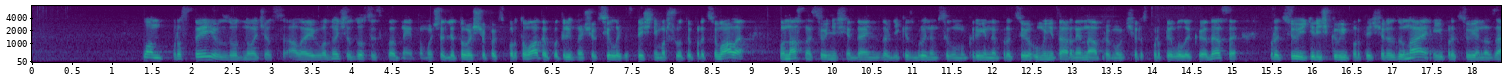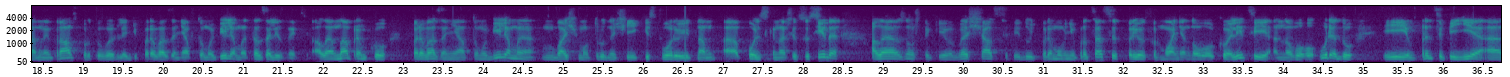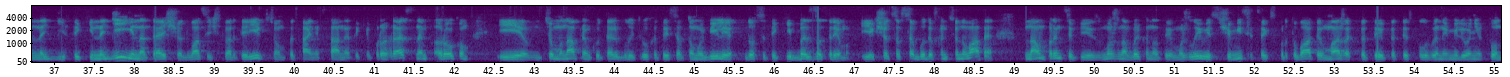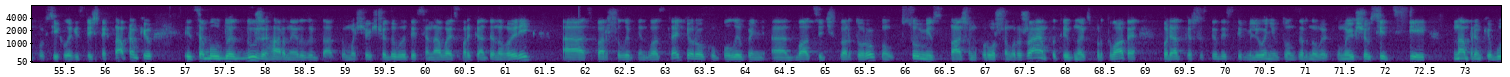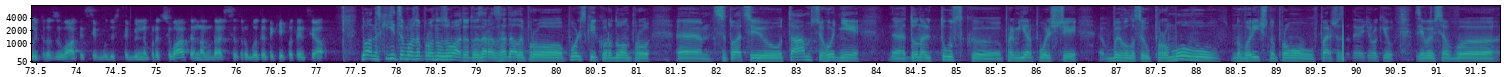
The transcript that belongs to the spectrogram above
План простий водночас, але й водночас досить складний, тому що для того, щоб експортувати, потрібно, щоб всі логістичні маршрути працювали. У нас на сьогоднішній день, завдяки Збройним силам України, працює гуманітарний напрямок через порти Великої Одеси. Працюють річкові порти через Дунай і працює наземний транспорт у вигляді перевезення автомобілями та залізниці. Але в напрямку перевезення автомобілями ми бачимо труднощі, які створюють нам польські наші сусіди. Але знову ж таки весь час йдуть перемовні процеси в період формування нової коаліції, нового уряду. І в принципі є наді такі надії на те, що 24-й рік в цьому питанні стане таким прогресним роком, і в цьому напрямку теж будуть рухатися автомобілі досить такі без затримок. І якщо це все буде функціонувати, нам в принципі можна виконати можливість щомісяця експортувати в межах 5-5,5 мільйонів тонн по всіх логістичних напрямків. І це був ду- дуже гарний результат, тому що якщо дивитися на весь маркетинговий рік. а, З 1 липня 23 року по липень 24 року в сумі з нашим хорошим врожаєм потрібно експортувати порядка 60 мільйонів тонн зернових. Тому якщо всі ці напрямки будуть розвиватися і будуть стабільно працювати, нам вдасться зробити такий потенціал. Ну а наскільки це можна прогнозувати? От ви зараз згадали про польський кордон, про е, ситуацію там. Сьогодні Дональд Туск, е, прем'єр Польщі, виголосив промову, новорічну промову. Вперше за 9 років з'явився в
